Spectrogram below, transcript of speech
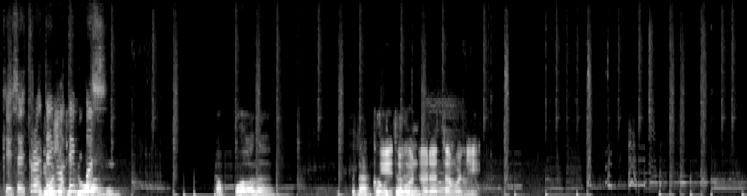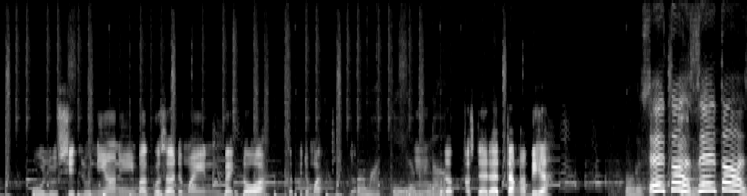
Okay, saya try Dia masuk 7 Tempest. orang ni. Apalah. Penakut Eh, betul lah tuan ni. dah datang balik. Oh, Lucid Lunia ni bagus lah. Dia main backdoor lah. Tapi dia mati pula. Oh, mati lah Hmm, pula. tos dah datang habis lah. Zetas, Zetas.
